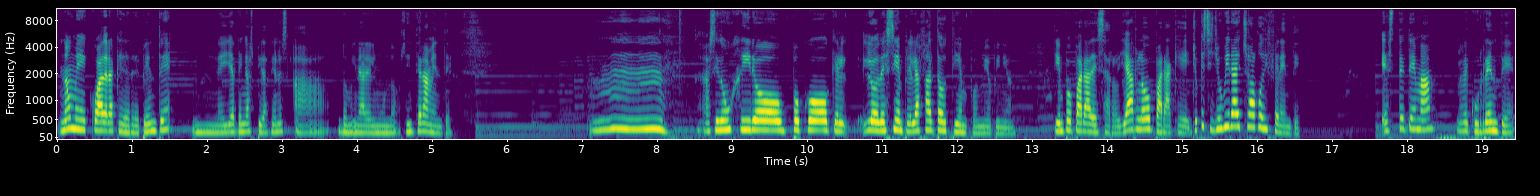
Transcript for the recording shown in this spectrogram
No me cuadra que de repente ella tenga aspiraciones a dominar el mundo, sinceramente. Mm, ha sido un giro un poco que lo de siempre, le ha faltado tiempo, en mi opinión. Tiempo para desarrollarlo, para que, yo qué sé, yo hubiera hecho algo diferente. Este tema recurrente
